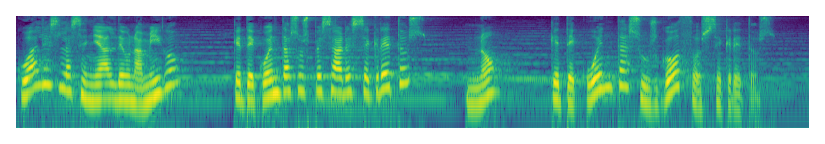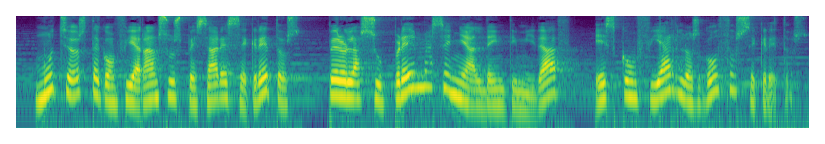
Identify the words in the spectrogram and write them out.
¿Cuál es la señal de un amigo? ¿Que te cuenta sus pesares secretos? No, que te cuenta sus gozos secretos. Muchos te confiarán sus pesares secretos, pero la suprema señal de intimidad es confiar los gozos secretos.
